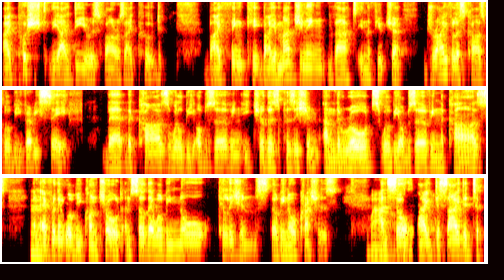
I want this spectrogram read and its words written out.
I pushed the idea as far as I could by thinking, by imagining that in the future, driverless cars will be very safe. The, the cars will be observing each other's position, and the roads will be observing the cars, and Hmm. everything will be controlled. And so there will be no collisions, there'll be no crashes. wow. And so I decided to,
